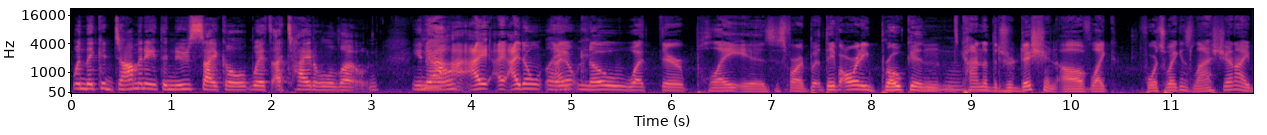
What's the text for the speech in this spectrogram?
when they could dominate the news cycle with a title alone. You know? Yeah, I, I, I don't I don't know what their play is as far, but they've already broken Mhm. kind of the tradition of like Force Awakens, Last Jedi,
